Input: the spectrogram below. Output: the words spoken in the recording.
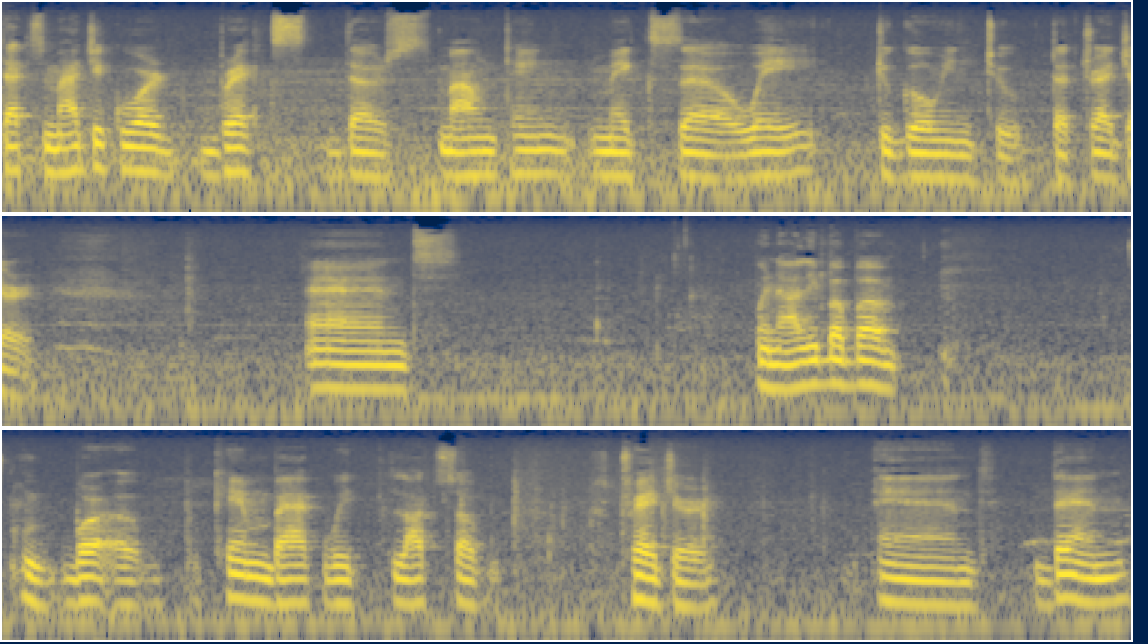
that magic word breaks the mountain makes a way to go into the treasure. And when alibaba uh, came back with lots of treasure and then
